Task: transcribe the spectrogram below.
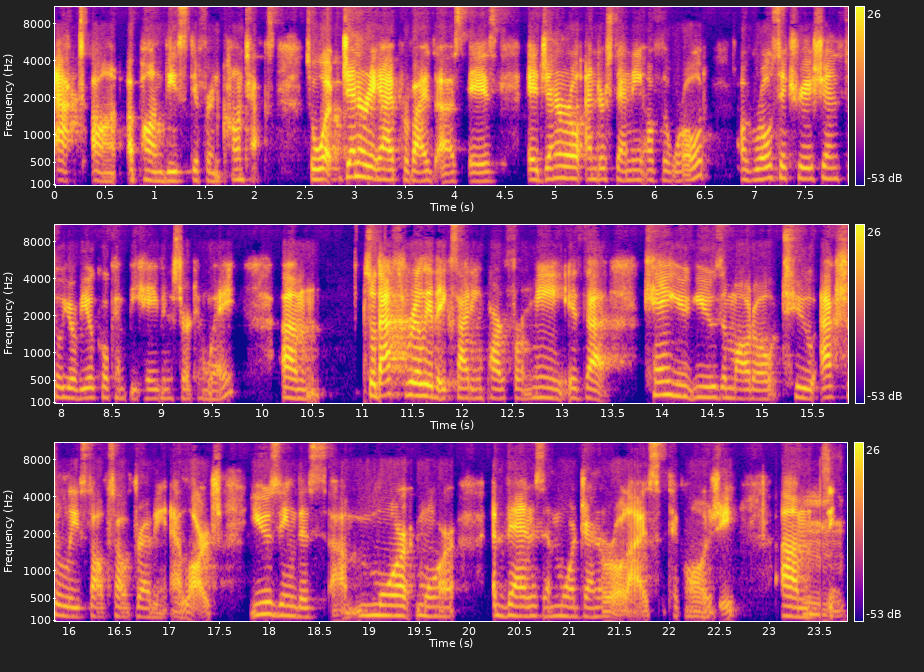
act on upon these different contexts. So what generative AI provides us is a general understanding of the world, of road situation, so your vehicle can behave in a certain way. Um, so that's really the exciting part for me is that can you use a model to actually solve self-driving at large using this um, more more advanced and more generalized technology um, Mm.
